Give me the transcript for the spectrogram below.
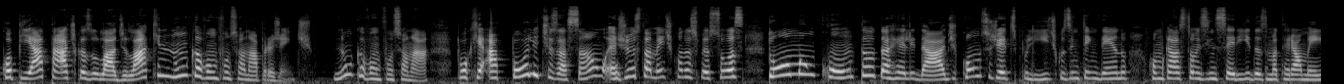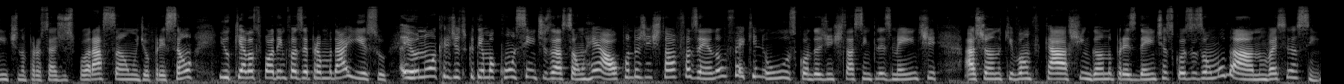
copiar táticas do lado de lá que nunca vão funcionar pra gente. Nunca vão funcionar. Porque a politização é justamente quando as pessoas tomam conta da realidade como sujeitos políticos, entendendo como elas estão inseridas materialmente no processo de exploração, de opressão e o que elas podem fazer para mudar isso. Eu não acredito que tenha uma conscientização real quando a gente está fazendo fake news, quando a gente está simplesmente achando que vão ficar xingando o presidente e as coisas vão mudar. Não vai ser assim.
